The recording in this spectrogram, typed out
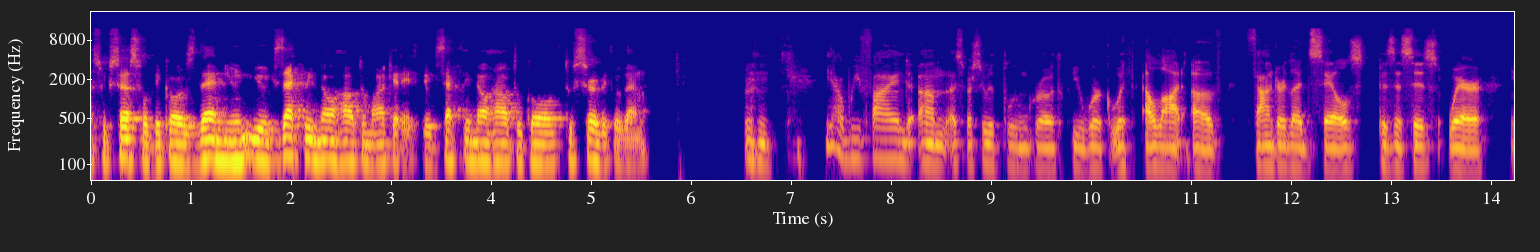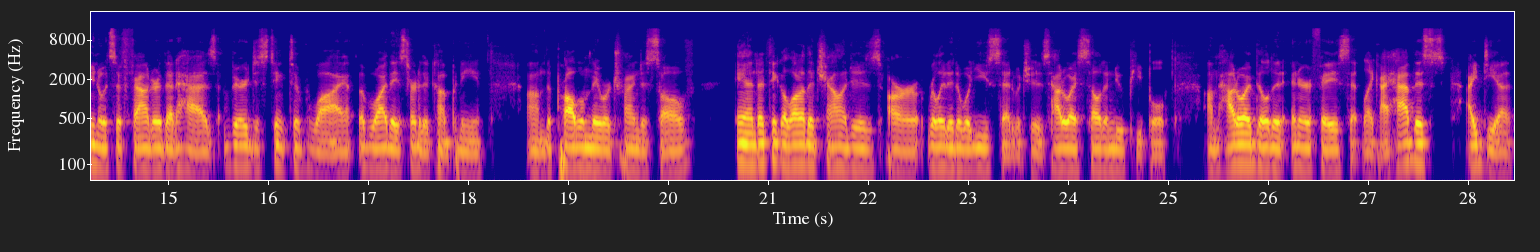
successful because then you you exactly know how to market it. You exactly know how to go to serve it to them. Mm-hmm. Yeah, we find, um, especially with Bloom Growth, we work with a lot of founder-led sales businesses where you know it's a founder that has a very distinctive why of why they started the company, um, the problem they were trying to solve. And I think a lot of the challenges are related to what you said, which is how do I sell to new people? Um, how do I build an interface that like I have this idea,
